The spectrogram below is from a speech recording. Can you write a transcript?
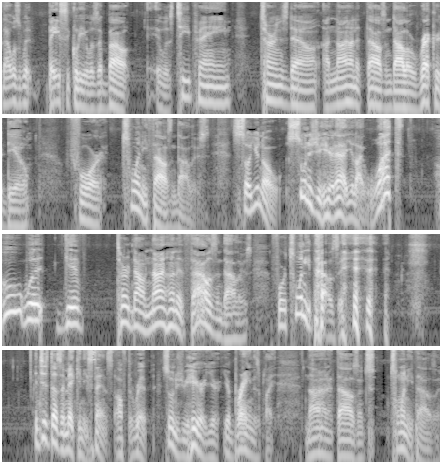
that was what basically it was about. It was T-Pain turns down a $900,000 record deal for $20,000. So, you know, as soon as you hear that, you're like, what? Who would give, turn down $900,000 for 20000 It just doesn't make any sense off the rip. As soon as you hear it, your, your brain is like, 900,000, 20,000.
